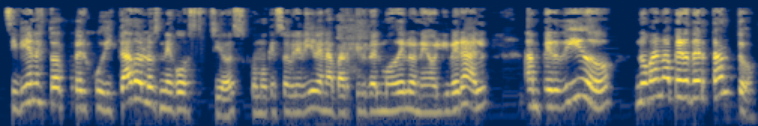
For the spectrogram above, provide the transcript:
si bien esto ha perjudicado los negocios, como que sobreviven a partir del modelo neoliberal, han perdido, no van a perder tanto.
